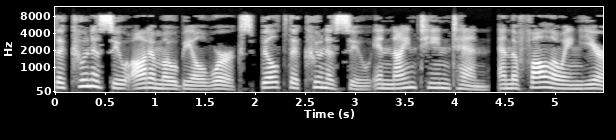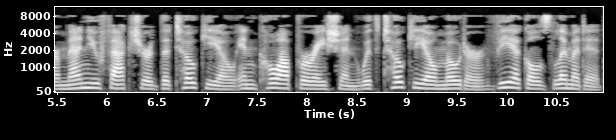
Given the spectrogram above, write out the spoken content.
The Kunisue Automobile Works built the Kunisue in 1910, and the following year manufactured the Tokyo in cooperation with Tokyo Motor Vehicles Limited.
